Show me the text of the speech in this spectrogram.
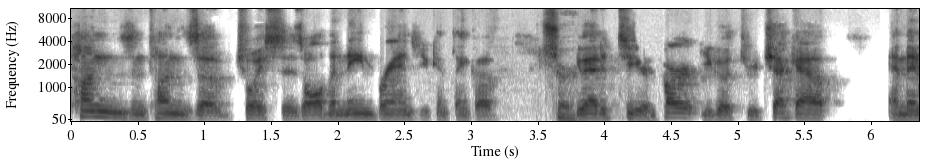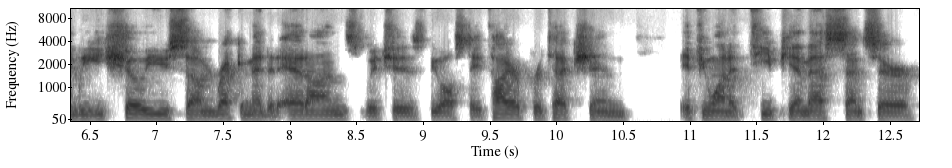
tons and tons of choices all the name brands you can think of Sure. you add it to your cart you go through checkout and then we show you some recommended add-ons which is the Allstate tire protection if you want a TPMS sensor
